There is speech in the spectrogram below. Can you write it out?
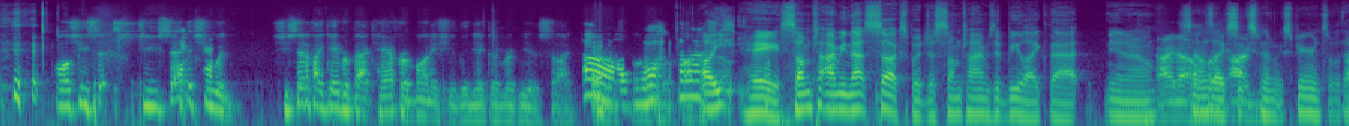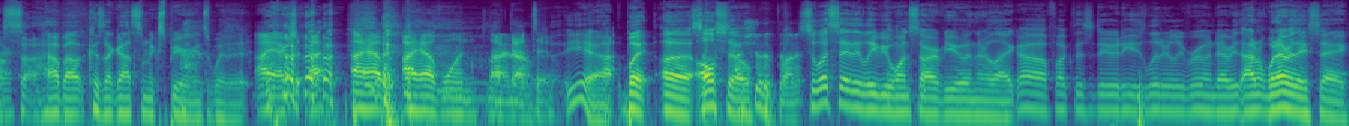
well, she said she said that she would. She said if I gave her back half her money, she'd leave me a good review. So I. Oh, what? Oh, hey, sometimes I mean that sucks, but just sometimes it'd be like that. You know. I know. Sounds like I'm- six month experience over there. So how about because I got some experience with it? I actually, I, I have, I have one like that too. yeah, but uh, also I should have done it. So let's say they leave you one star review and they're like, "Oh fuck this dude, he's literally ruined everything." I don't whatever they say.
